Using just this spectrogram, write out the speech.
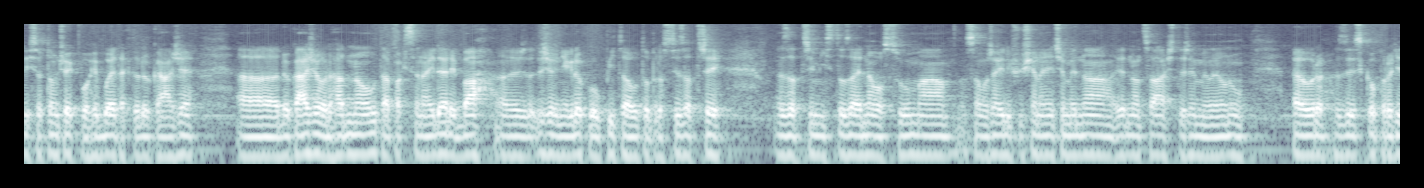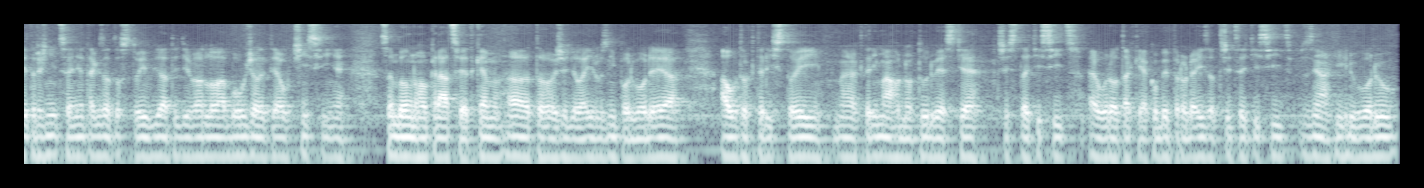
když se v tom člověk pohybuje, tak to dokáže, uh, dokáže odhadnout a pak se najde ryba, uh, že někdo koupí to auto prostě za tři, za tři místo za 1,8 a samozřejmě, když už je na něčem 1,4 milionu eur zisk oproti tržní ceně, tak za to stojí udělat i divadlo a bohužel ty aukční síně. Jsem byl mnohokrát svědkem eh, toho, že dělají různé podvody a auto, který stojí, eh, který má hodnotu 200-300 tisíc euro, tak jakoby prodají za 30 tisíc z nějakých důvodů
